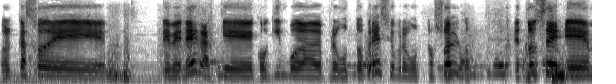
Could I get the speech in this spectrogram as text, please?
En el caso de, de Venegas, que Coquimbo eh, preguntó precio, preguntó sueldo. Entonces, em,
